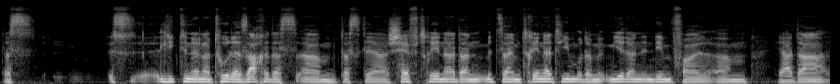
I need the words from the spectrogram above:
das es liegt in der Natur der Sache, dass, ähm, dass der Cheftrainer dann mit seinem Trainerteam oder mit mir dann in dem Fall ähm, ja da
